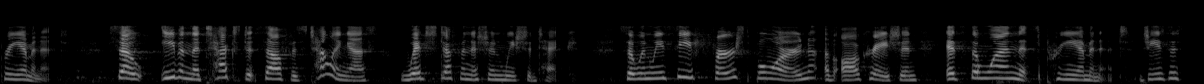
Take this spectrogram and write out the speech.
preeminent. So even the text itself is telling us which definition we should take. So when we see firstborn of all creation, it's the one that's preeminent. Jesus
